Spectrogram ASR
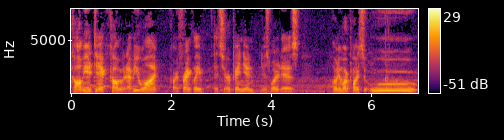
Call me a dick, call me whatever you want. Quite frankly, it's your opinion. It is what it is. How many more points ooh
